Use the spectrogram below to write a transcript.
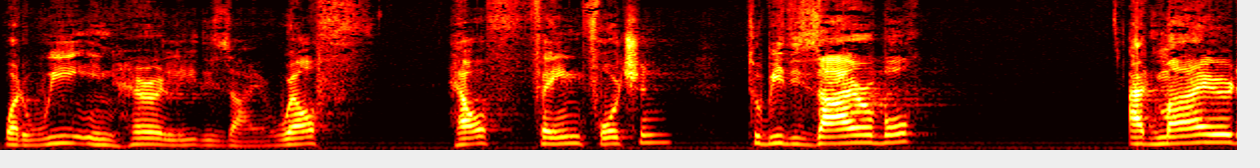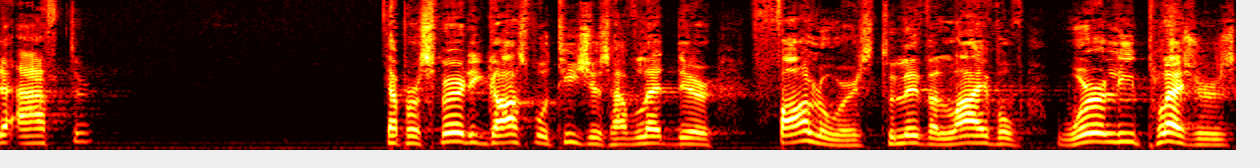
what we inherently desire wealth, health, fame, fortune, to be desirable, admired after. The prosperity gospel teachers have led their followers to live a life of worldly pleasures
